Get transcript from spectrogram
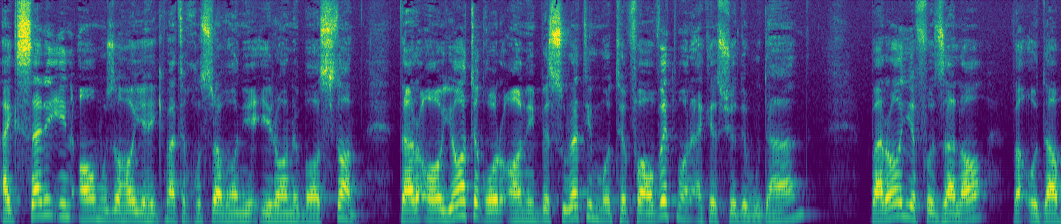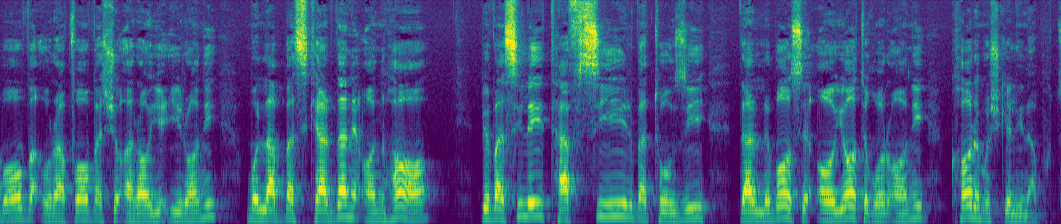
اکثر این آموزه های حکمت خسروانی ایران باستان در آیات قرآنی به صورتی متفاوت منعکس شده بودند برای فضلا و ادبا و عرفا و شعرای ایرانی ملبس کردن آنها به وسیله تفسیر و توضیح در لباس آیات قرآنی کار مشکلی نبود.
